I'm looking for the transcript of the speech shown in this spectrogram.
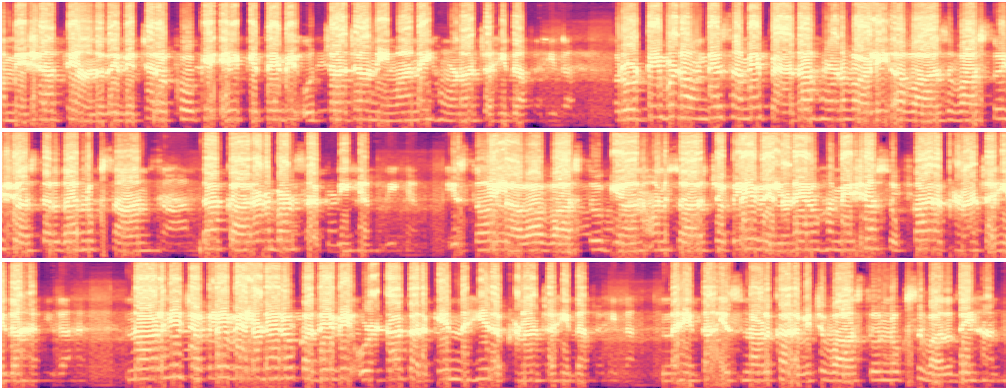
ਹਮੇਸ਼ਾ ਧਿਆਨ ਦੇ ਵਿੱਚ ਰੱਖੋ ਕਿ ਇਹ ਕਿਤੇ ਵੀ ਉੱਚਾ ਜਾਂ ਨੀਵਾਂ ਨਹੀਂ ਹੋਣਾ ਚਾਹੀਦਾ। ਰੋਟੀ ਬਣਾਉਂਦੇ ਸਮੇਂ ਪੈਦਾ ਹੋਣ ਵਾਲੀ ਆਵਾਜ਼ ਵਾਸਤੂ ਸ਼ਾਸਤਰ ਦਾ ਨੁਕਸਾਨ ਦਾ ਕਾਰਨ ਬਣ ਸਕਦੀ ਹੈ। ਇਸ ਤੋਂ ਇਲਾਵਾ ਵਾਸਤੂ ਗਿਆਨ ਅਨੁਸਾਰ ਚਕਲੇ ਵੇਲਣੇ ਨੂੰ ਹਮੇਸ਼ਾ ਸੁੱਕਾ ਰੱਖਣਾ ਚਾਹੀਦਾ ਹੈ। ਨਾਲ ਹੀ ਚਕਲੇ ਵੇਲਣੇ ਨੂੰ ਕਦੇ ਵੀ ਉਲਟਾ ਕਰਕੇ ਨਹੀਂ ਰੱਖਣਾ ਚਾਹੀਦਾ। ਨਹੀਂ ਤਾਂ ਇਸ ਨਾਲ ਘਰ ਵਿੱਚ ਵਾਸਤੂ ਨੁਕਸ ਵੱਧਦੇ ਹਨ।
